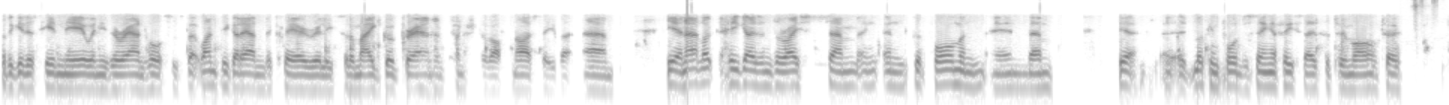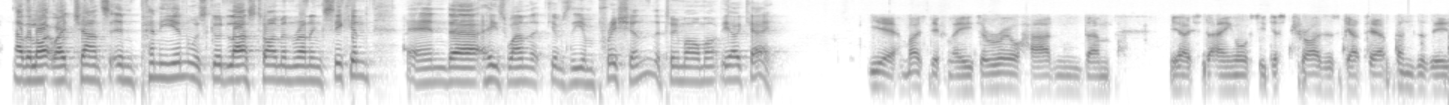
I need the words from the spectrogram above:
sort of get his head in the air when he's around horses. But once he got out into clear, he really sort of made good ground and finished it off nicely. But um, yeah, no, look, he goes into the race um, in, in, good form and and um, yeah, uh, looking forward to seeing if he stays the two mile too. Another lightweight chance in Pinion was good last time in running second, and uh, he's one that gives the impression the two mile might be okay. Yeah, most definitely. He's a real hardened, um, you know, staying horse. He just tries his guts out, pins his ears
